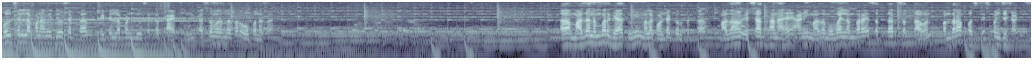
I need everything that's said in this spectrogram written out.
होलसेलला पण आम्ही देऊ शकतात रिटेलला पण देऊ शकतात काय नाही. कसं म्हटलं तर ओपनच आहे. माझा नंबर घ्या तुम्ही मला कॉन्टॅक्ट करू शकता. माझं नाव इर्शाद खान आहे आणि माझा मोबाईल नंबर आहे सत्तर सत्तावन्न पंधरा पस्तीस पंचेचाळीस.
